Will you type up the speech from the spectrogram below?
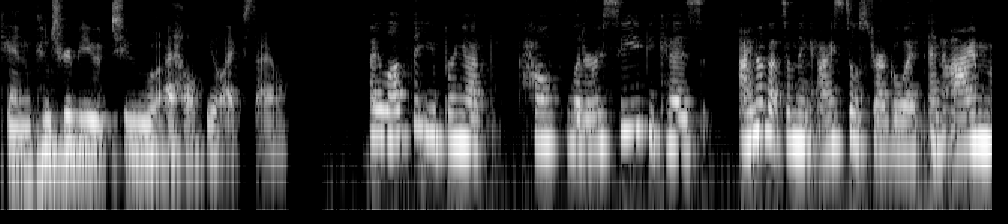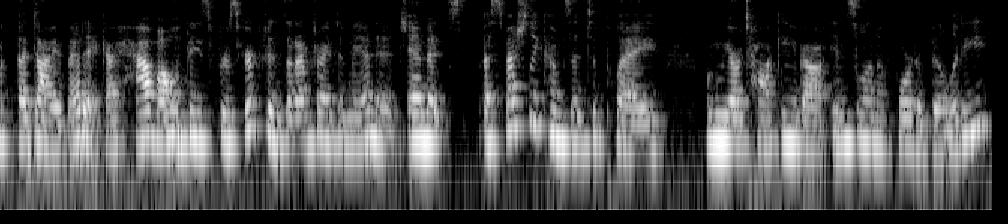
can contribute to a healthy lifestyle. I love that you bring up health literacy because I know that's something I still struggle with, and I'm a diabetic. I have all of these prescriptions that I'm trying to manage, and it especially comes into play when we are talking about insulin affordability.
